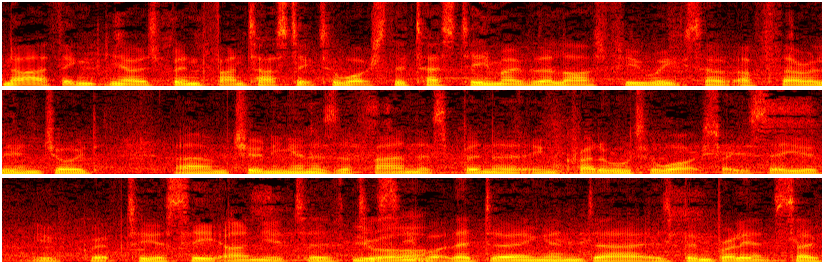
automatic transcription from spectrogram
no, I think you know it's been fantastic to watch the Test team over the last few weeks. I've, I've thoroughly enjoyed um, tuning in as a fan. It's been uh, incredible to watch. Like you say, you you grip to your seat, aren't you, to, to You see what they're doing, and uh, it's been brilliant. So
